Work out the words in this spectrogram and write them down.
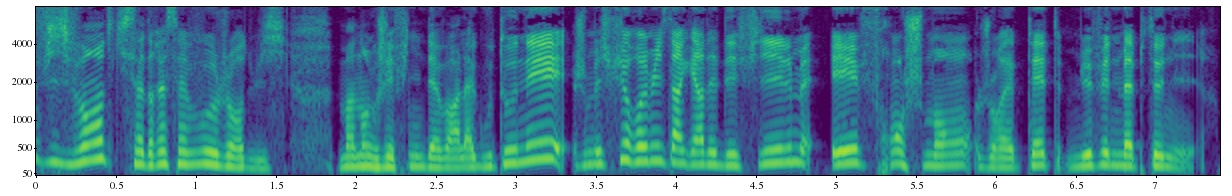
vivante qui s'adresse à vous aujourd'hui. Maintenant que j'ai fini d'avoir la goutte au nez, je me suis remise à regarder des films et franchement, j'aurais peut-être mieux fait de m'abstenir.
